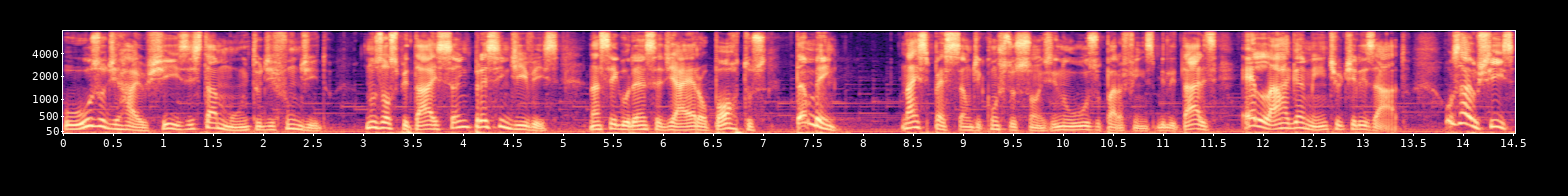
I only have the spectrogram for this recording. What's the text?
o uso de raio-x está muito difundido. Nos hospitais são imprescindíveis, na segurança de aeroportos também na inspeção de construções e no uso para fins militares é largamente utilizado. Os raios-x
